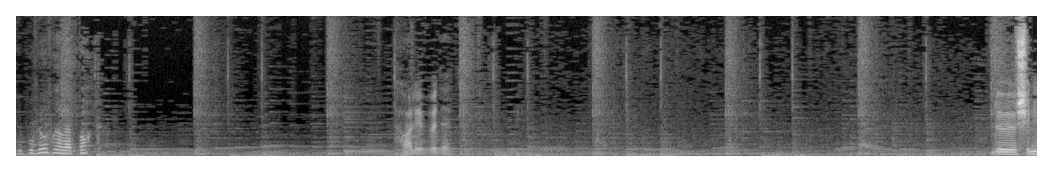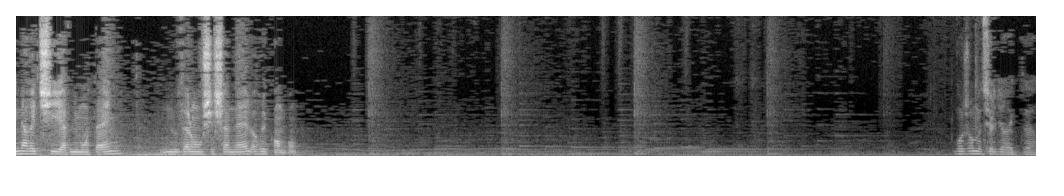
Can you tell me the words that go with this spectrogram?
Vous pouvez ouvrir la porte? Oh, les vedettes. De chez Nina Ricci, avenue Montaigne, nous allons chez Chanel, rue Cambon. Bonjour, monsieur le directeur.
